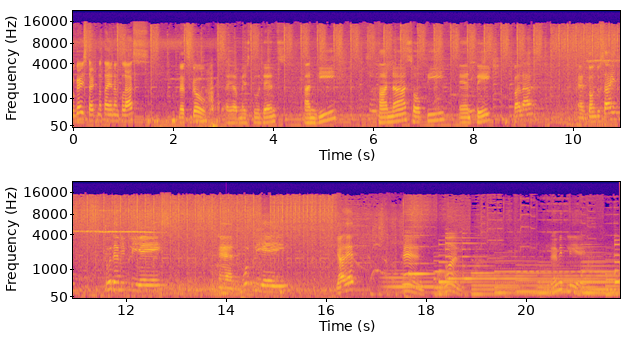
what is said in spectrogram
So guys, start na tayo ng class. Let's go. I have my students, Andy, Hannah, Sophie, and Paige. Balance and turn to side. Two demi plies and full plie. Got it? And one demi plie.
